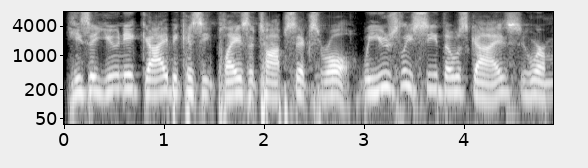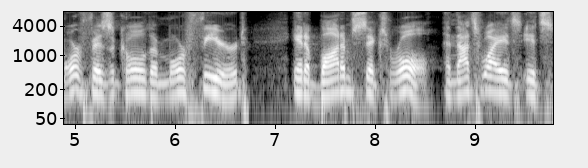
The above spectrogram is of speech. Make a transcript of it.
he's a unique guy because he plays a top six role. We usually see those guys who are more physical, they're more feared in a bottom six role, and that's why it's it's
